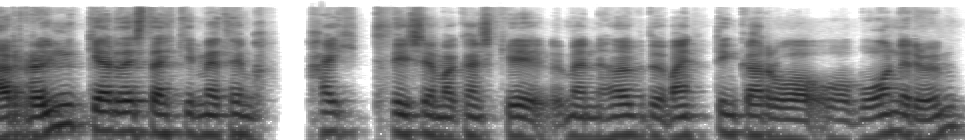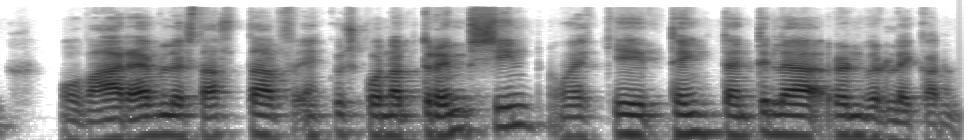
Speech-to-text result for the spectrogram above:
Það raungerðist ekki með þeim hætti sem að kannski menn höfðu væntingar og, og vonir um og var eflaust alltaf einhvers konar draumsýn og ekki tengt endilega raunveruleikanum.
